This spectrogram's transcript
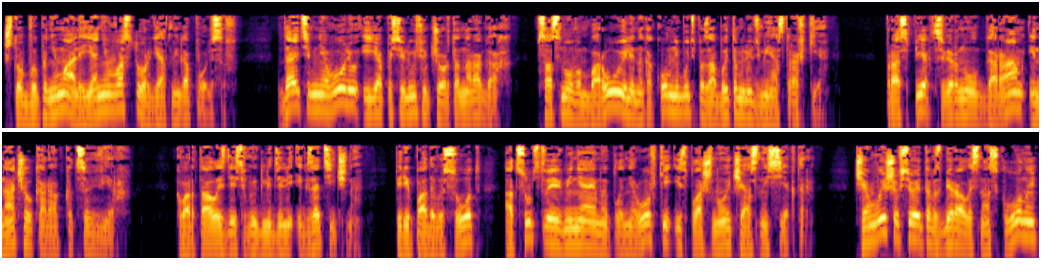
Чтоб вы понимали, я не в восторге от мегаполисов. Дайте мне волю, и я поселюсь у черта на рогах, в сосновом бару или на каком-нибудь позабытом людьми островке. Проспект свернул к горам и начал карабкаться вверх. Кварталы здесь выглядели экзотично. Перепады высот, отсутствие вменяемой планировки и сплошной частный сектор. Чем выше все это взбиралось на склоны,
